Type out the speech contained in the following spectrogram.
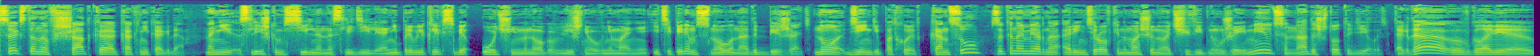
Секстонов шатко как никогда. Они слишком сильно наследили, они привлекли к себе очень много лишнего внимания, и теперь им снова надо бежать. Но деньги подходят к концу, закономерно, ориентировки на машину, очевидно, уже имеются, надо что-то делать. Тогда э, в голове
